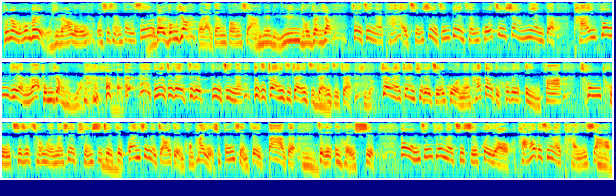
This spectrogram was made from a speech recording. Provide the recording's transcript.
风向龙凤配，我是陈阿龙，我是陈凤欣，我带风向，我来跟风向，以免你晕头转向。最近呢，台海情势已经变成国际上面的台风眼了，风向很乱，因为就在这个附近呢，一直转，一直转，一直转，一直转，是的，转来转去的结果呢，它到底会不会引发冲突？其实成为呢现在全世界最关心的焦点，恐怕也是风险最大的这个一回事。那我们今天呢，其实会有好好的先来谈一下啊，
